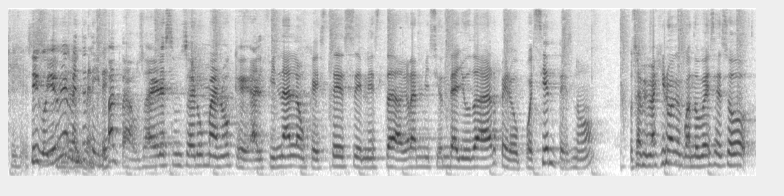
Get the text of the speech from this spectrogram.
sí, Digo, y obviamente te impacta, o sea, eres un ser humano que al final, aunque estés en esta gran misión de ayudar, pero pues sientes, ¿no? O sea, me imagino que cuando ves eso,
